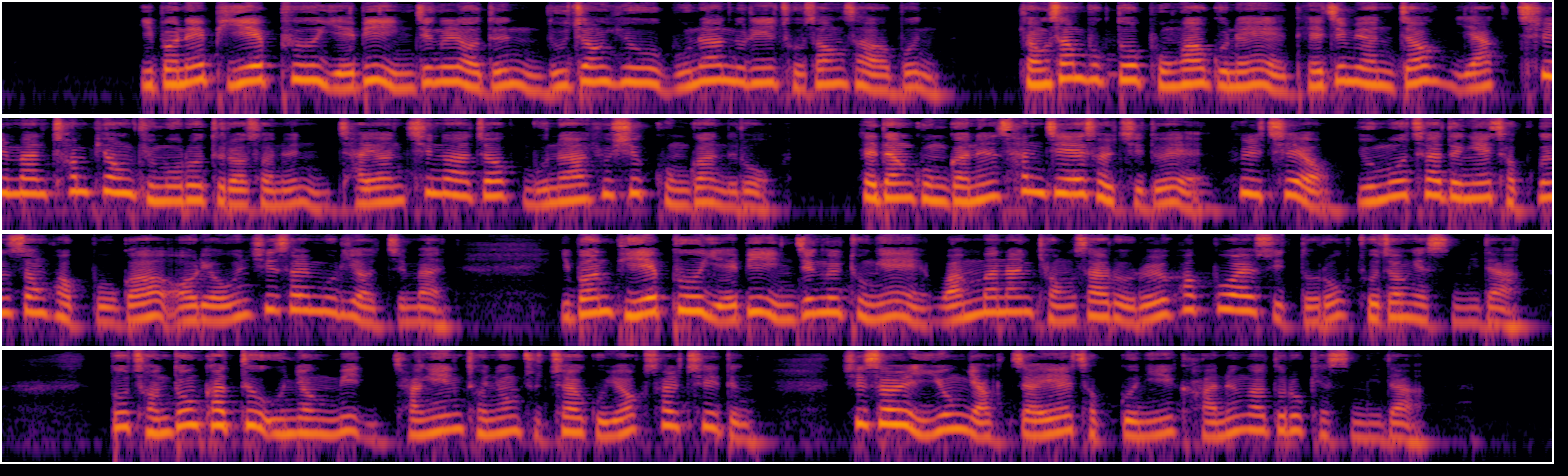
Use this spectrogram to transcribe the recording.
이번에 BF 예비 인증을 얻은 누정휴 문화누리 조성 사업은 경상북도 봉화군의 대지 면적 약 7만 1000평 규모로 들어서는 자연 친화적 문화 휴식 공간으로 해당 공간은 산지에 설치돼 휠체어, 유모차 등의 접근성 확보가 어려운 시설물이었지만 이번 BF 예비 인증을 통해 완만한 경사로를 확보할 수 있도록 조정했습니다. 또 전동카트 운영 및 장애인 전용 주차구역 설치 등 시설 이용 약자의 접근이 가능하도록 했습니다.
